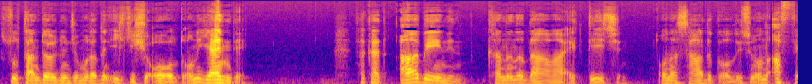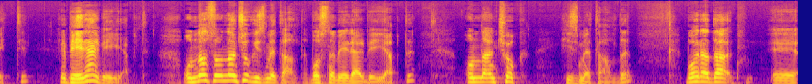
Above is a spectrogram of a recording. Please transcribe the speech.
Sultan IV. Murad'ın ilk işi o oldu. Onu yendi. Fakat ağabeyinin kanını dava ettiği için, ona sadık olduğu için onu affetti ve Beylerbeyi yaptı. Ondan sonra ondan çok hizmet aldı. Bosna Beylerbeyi yaptı. Ondan çok hizmet aldı. Bu arada e,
